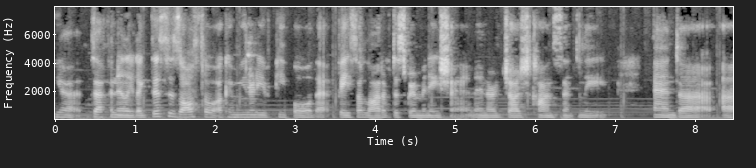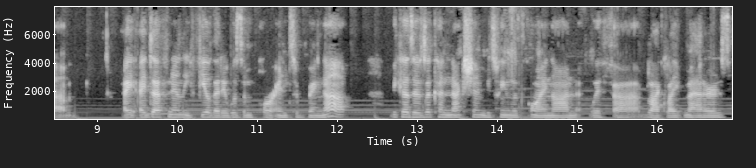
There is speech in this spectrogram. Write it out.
Yeah, definitely. Like, this is also a community of people that face a lot of discrimination and are judged constantly. And uh, um, I, I definitely feel that it was important to bring up because there's a connection between what's going on with uh, Black Lives Matters,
